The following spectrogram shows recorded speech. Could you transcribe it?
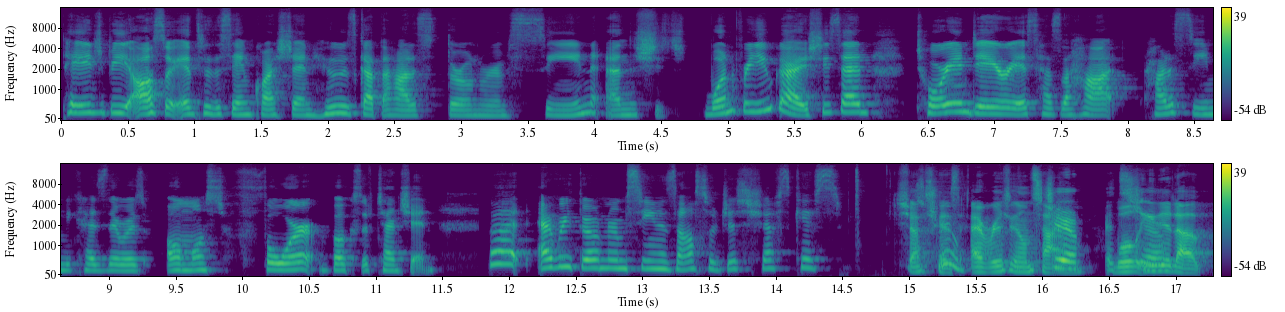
Page B also answered the same question: Who's got the hottest throne room scene? And she's one for you guys. She said Tori and Darius has the hot hottest scene because there was almost four books of tension. But every throne room scene is also just chef's kiss. Chef's kiss every single It's time. we'll true. eat it up.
